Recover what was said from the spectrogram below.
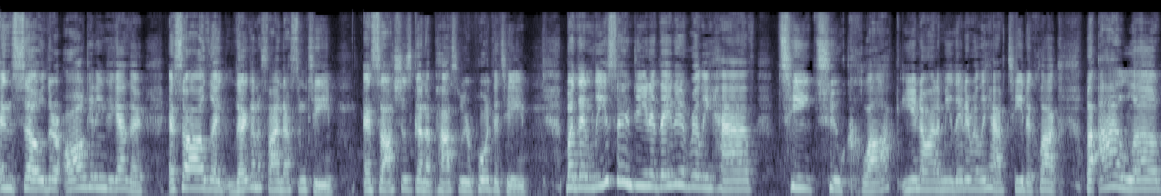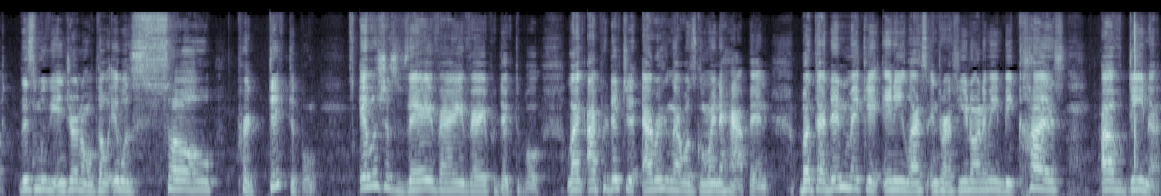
And so they're all getting together. And so I was like, they're going to find out some tea. And Sasha's going to possibly report the tea. But then Lisa and Dina, they didn't really have tea to clock. You know what I mean? They didn't really have tea to clock. But I loved this movie in general, though it was so predictable. It was just very, very, very predictable. Like, I predicted everything that was going to happen, but that didn't make it any less interesting, you know what I mean? Because of Dina.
